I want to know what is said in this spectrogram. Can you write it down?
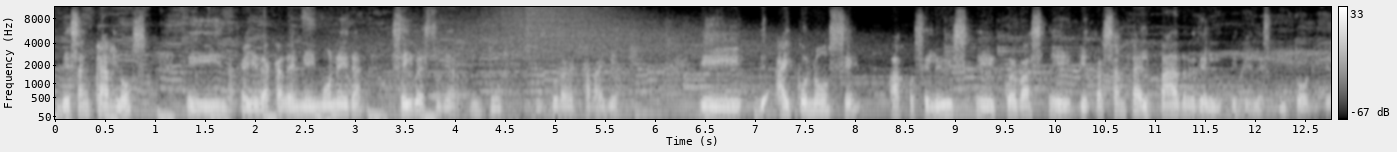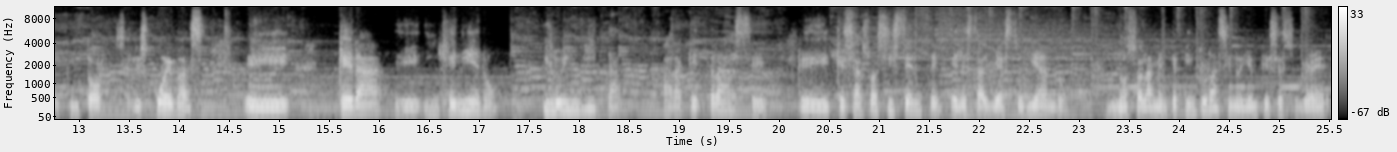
de San Carlos, eh, en la calle de Academia y Moneda, se iba a estudiar pintura, pintura de caballete. Eh, ahí conoce a José Luis eh, Cuevas eh, Pietrasanta, el padre del, escultor y del pintor, José Luis Cuevas, que era ingeniero, y lo invita para que trace, que, sea su asistente. Él está ya estudiando no solamente pintura, sino ya empieza a estudiar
